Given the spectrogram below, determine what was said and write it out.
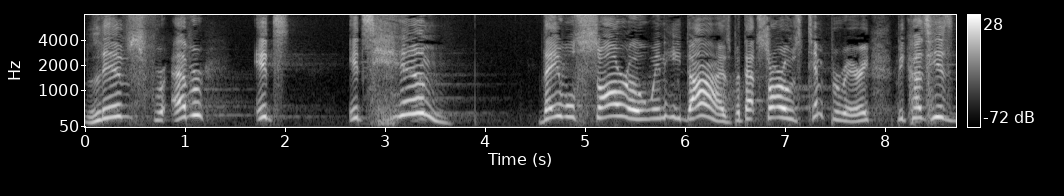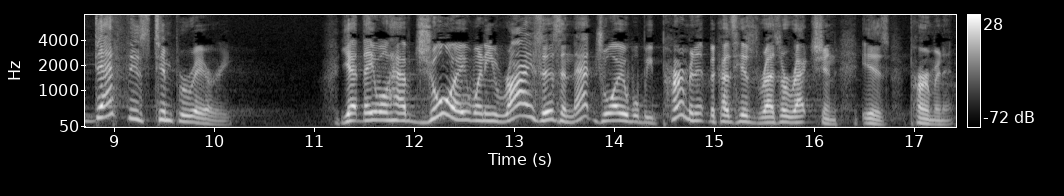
lives forever. It's, it's Him. They will sorrow when He dies, but that sorrow is temporary because His death is temporary. Yet they will have joy when he rises, and that joy will be permanent because his resurrection is permanent.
